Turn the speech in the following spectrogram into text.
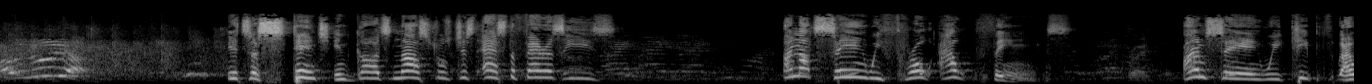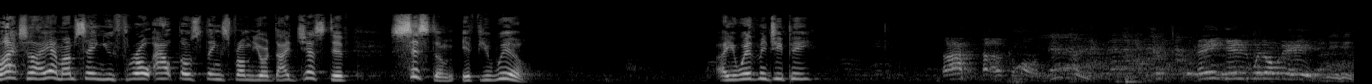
Hallelujah. It's a stench in God's nostrils. Just ask the Pharisees. I'm not saying we throw out things. I'm saying we keep, well, actually, I am. I'm saying you throw out those things from your digestive system, if you will. Are you with me, GP? Come on, you They ain't getting it with over the head.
